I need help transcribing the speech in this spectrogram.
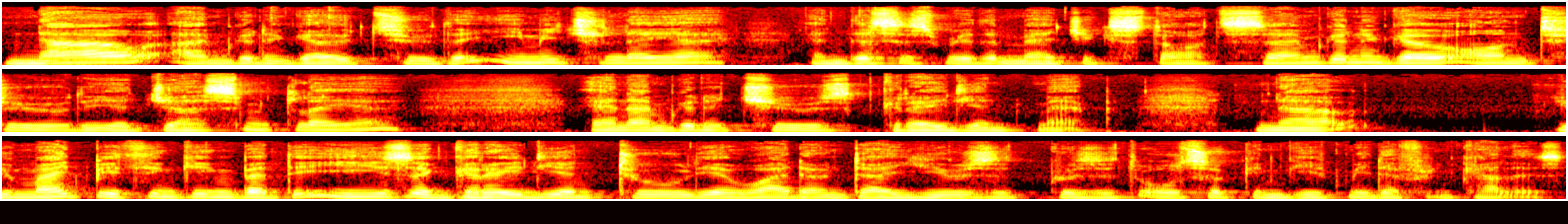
now I'm going to go to the image layer and this is where the magic starts. So I'm going to go on to the adjustment layer and I'm going to choose gradient map. Now you might be thinking, but there is a gradient tool here. Why don't I use it? Because it also can give me different colors.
